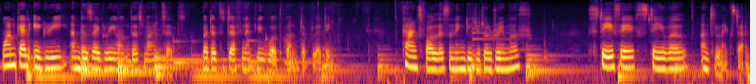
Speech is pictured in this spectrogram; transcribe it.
One can agree and disagree on these mindsets but it's definitely worth contemplating. Thanks for listening digital dreamers. Stay safe stay well. Until next time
